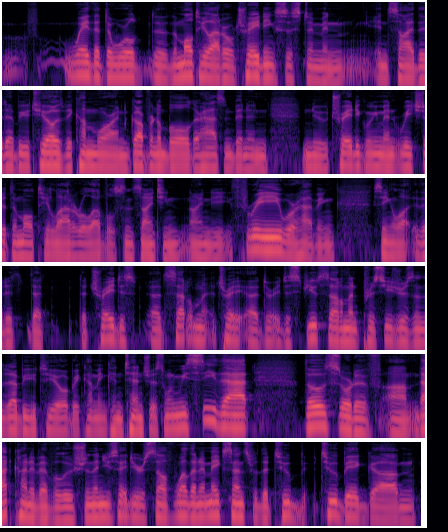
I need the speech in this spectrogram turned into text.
way that the world, the, the, multilateral trading system in, inside the WTO has become more ungovernable. There hasn't been a new trade agreement reached at the multilateral level since 1993. We're having seeing a lot that it, that the trade uh, settlement, trade, uh, dispute settlement procedures in the WTO are becoming contentious. When we see that, those sort of um, that kind of evolution, then you say to yourself, well, then it makes sense for the two two big um,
